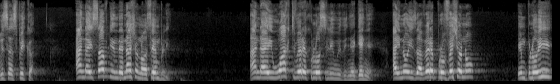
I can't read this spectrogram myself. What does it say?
Mr. Speaker. And I served in the National Assembly. And I worked very closely with Nyegenye. I know he's a very professional employee,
